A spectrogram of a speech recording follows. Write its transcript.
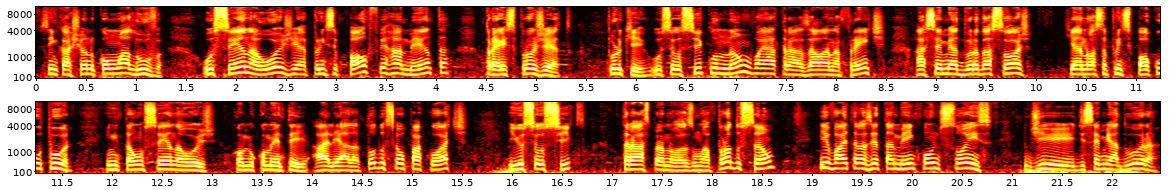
se encaixando como uma luva. O Sena hoje é a principal ferramenta para esse projeto. Por quê? O seu ciclo não vai atrasar lá na frente a semeadura da soja, que é a nossa principal cultura. Então o Sena hoje, como eu comentei, aliado a todo o seu pacote e o seu ciclo, traz para nós uma produção e vai trazer também condições de, de semeadura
